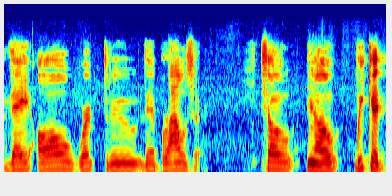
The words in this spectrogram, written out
they all work through their browser. So, you know, we could,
